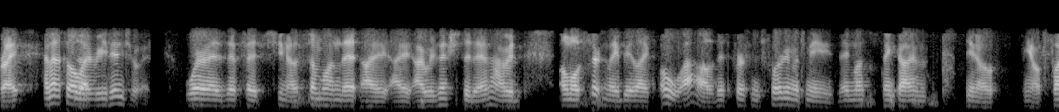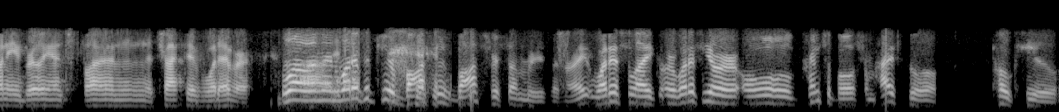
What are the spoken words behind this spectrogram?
right? And that's all Yeah. I read into it. Whereas if it's you know someone that I, I I was interested in, I would almost certainly be like, oh wow, this person's flirting with me. They must think I'm you know you know funny, brilliant, fun, attractive, whatever. Well, and Uh, then what if it's your boss's boss for some reason, right? What if like, or what if your old principal from high school pokes you?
